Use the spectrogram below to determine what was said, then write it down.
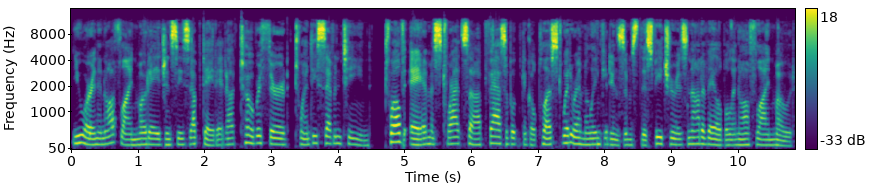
You are in an offline mode agencies updated October 3, 2017, 12 a.m. is WhatsApp, Facebook, Google+, Twitter and LinkedIn Since This feature is not available in offline mode.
